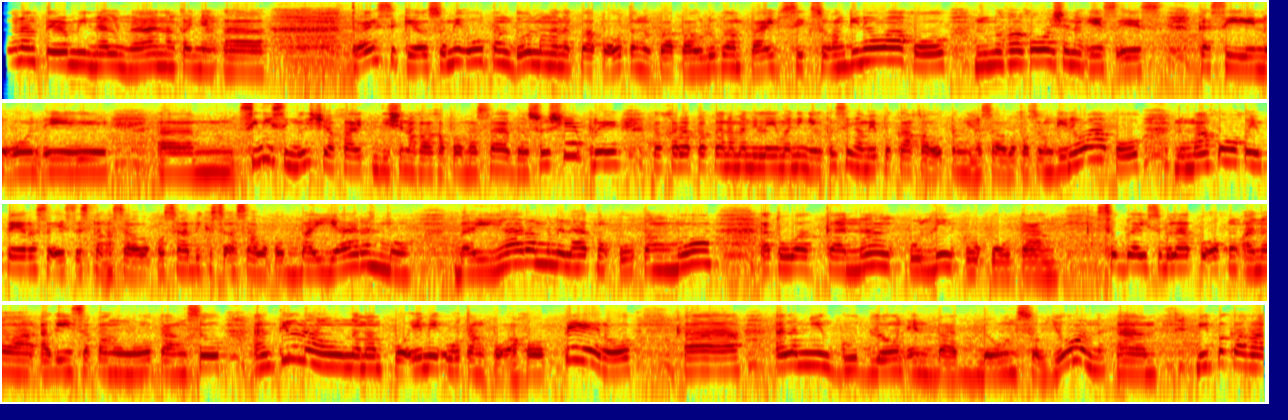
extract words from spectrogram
Unang terminal nga ng kanyang ah, tricycle. So may utang doon, mga nagpapautang, nagpapahulugan 5, 6. So ang ginawa ko, nung nakakuha siya ng SS, kasi noon eh um, sinisingil siya kahit hindi siya nakakapamasada. So syempre, kakarapatan naman nila yung maningil kasi nga may pagkakautang yung asawa ko. So ang ginawa ko, nung makuha ko yung pera sa SS ng asawa ko, sabi ko sa asawa ko, bayaran mo. Bayaran mo na lahat ng utang mo at huwag ka nang uling uutang. So guys, wala po akong ano ah, against sa pangungutang. So until now naman po, eh may utang po ako. Pero ah, alam niyo yung good loan and bad loan. So yun, um, may pagkaka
